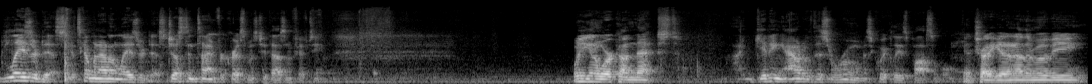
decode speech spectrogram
Laserdisc. It's coming out on Laserdisc just in time for Christmas 2015. What are you going to work on next? Uh, getting out of this room as quickly as possible. To try to get another movie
